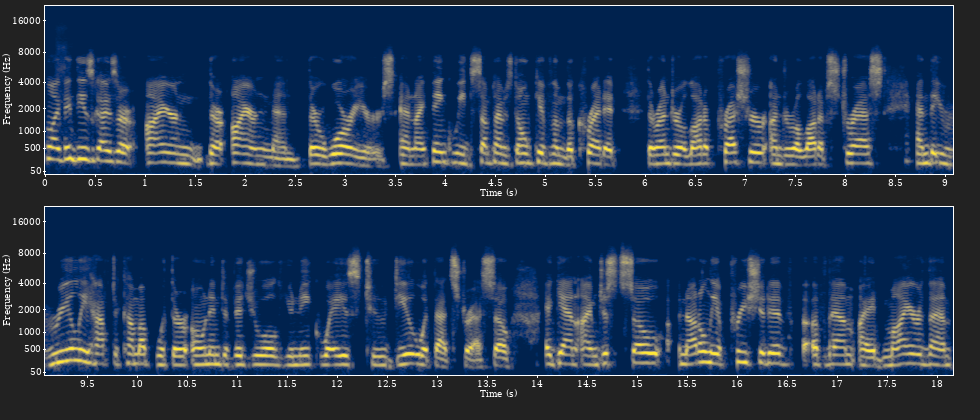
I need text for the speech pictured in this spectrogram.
well, I think these guys are iron, they're iron men, they're warriors. And I think we sometimes don't give them the credit. They're under a lot of pressure, under a lot of stress, and they really have to come up with their own individual, unique ways to deal with that stress. So, again, I'm just so not only appreciative of them, I admire them.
